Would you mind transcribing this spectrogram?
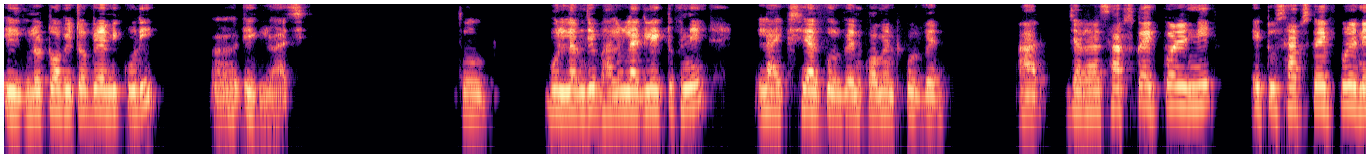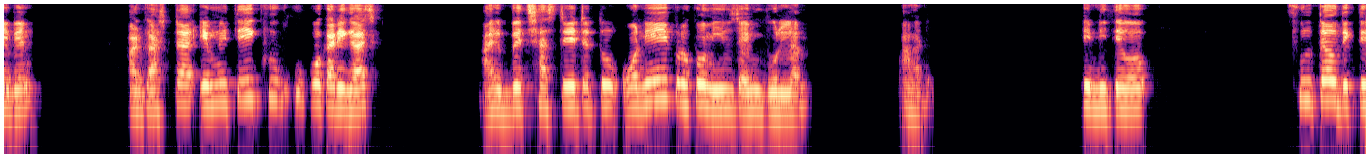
এইগুলো টবে টবে আমি করি এগুলো আছে। তো বললাম যে ভালো লাগলে একটুখানি লাইক শেয়ার করবেন কমেন্ট করবেন। আর যারা সাবস্ক্রাইব করেননি একটু সাবস্ক্রাইব করে নেবেন। আর গাছটা এমনিতেই খুব উপকারী গাছ। আয়ুর্বেদ শাস্ত্রে এটা তো অনেক রকম ইউজ আমি বললাম। আর এমনিতেও ফুলটাও দেখতে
